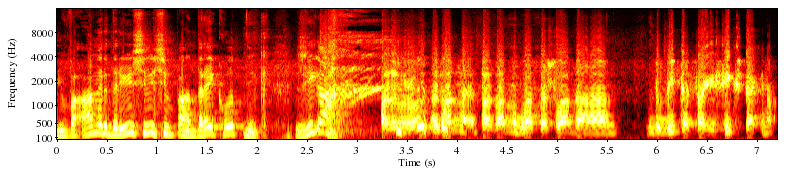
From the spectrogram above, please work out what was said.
in pa Amir Dreviševič in pa Andrej Kotnik. Žiga. Pa zadnjo glas šla, da dobite vsake six-pack. No.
